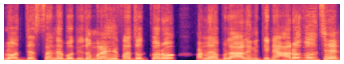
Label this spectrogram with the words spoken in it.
লজ্জাস্থানের প্রতি তোমরা হেফাজত করো। আল্লাহ আলামিন তিনি আরও বলছেন,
